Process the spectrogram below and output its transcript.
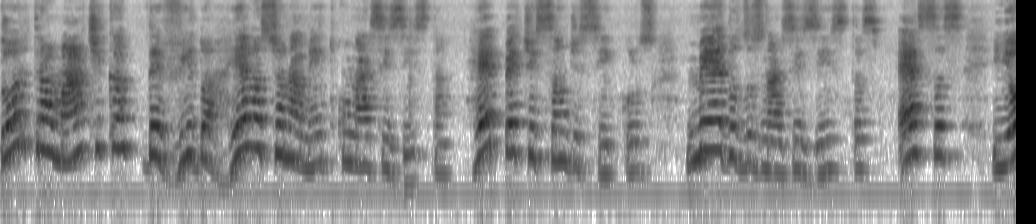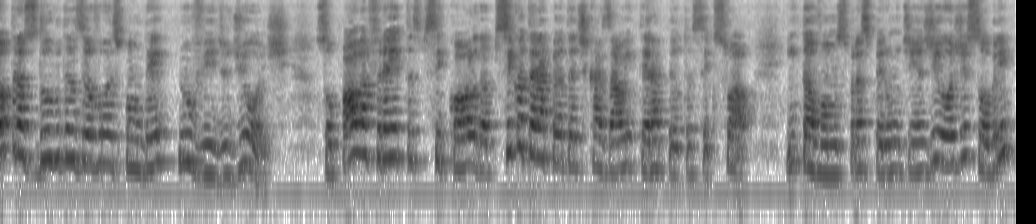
Dor traumática devido a relacionamento com narcisista, repetição de ciclos, medo dos narcisistas, essas e outras dúvidas eu vou responder no vídeo de hoje. Sou Paula Freitas, psicóloga, psicoterapeuta de casal e terapeuta sexual. Então vamos para as perguntinhas de hoje sobre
